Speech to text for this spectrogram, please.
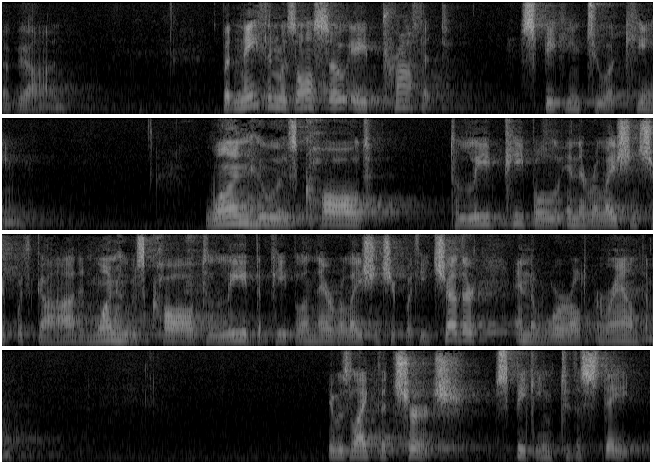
of God. But Nathan was also a prophet speaking to a king, one who was called to lead people in their relationship with God, and one who was called to lead the people in their relationship with each other and the world around them. It was like the church speaking to the state.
